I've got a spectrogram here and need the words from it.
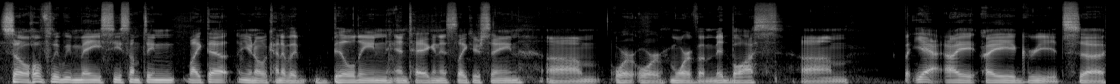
So hopefully we may see something like that, you know, kind of a building antagonist, like you're saying, um, or or more of a mid boss. Um, but yeah, I I agree. It's uh,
